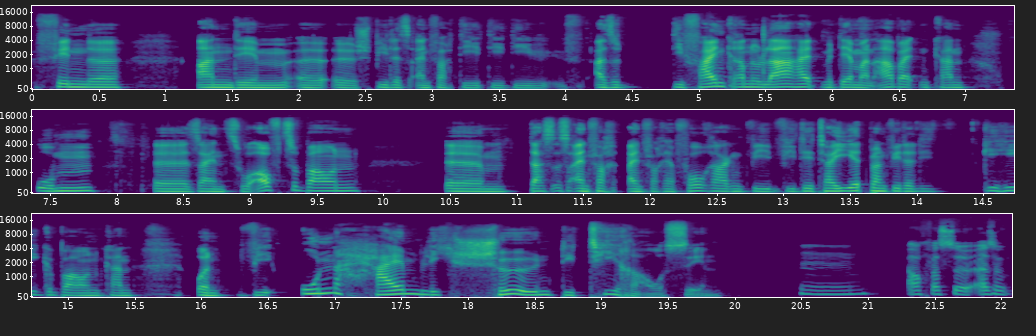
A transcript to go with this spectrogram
finde an dem äh, äh, Spiel, ist einfach die, die, die, also die Feingranularheit, mit der man arbeiten kann, um äh, seinen Zoo aufzubauen. Ähm, das ist einfach, einfach hervorragend, wie, wie detailliert man wieder die Gehege bauen kann und wie unheimlich schön die Tiere aussehen. Mhm. Auch was du, also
